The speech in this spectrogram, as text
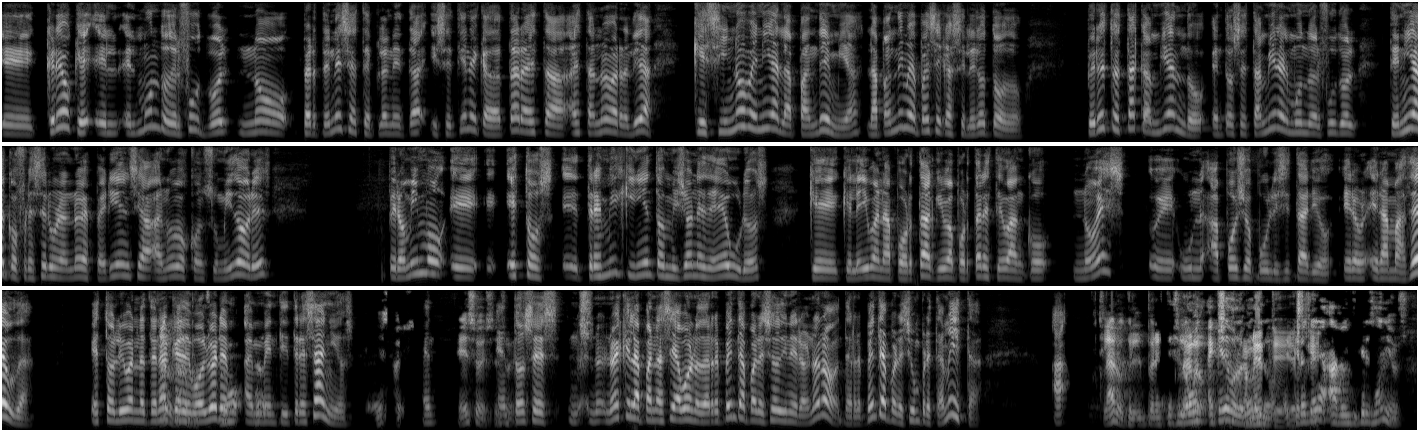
Eh, creo que el, mundo del fútbol no pertenece a este planeta y se tiene que adaptar a esta, nueva realidad, que si no venía la pandemia, la pandemia parece que aceleró todo, pero esto está cambiando, entonces también el mundo del fútbol tenía que ofrecer una nueva experiencia a nuevos consumidores, pero mismo eh, estos 3.500 eh, millones de euros que, le iban a aportar, que iba a aportar este banco, no es eh, un apoyo publicitario, era más deuda. Esto lo iban a tener que devolver en, 23 años. Eso es. Entonces, No, es que la panacea, bueno, de repente apareció dinero. No, no, de repente apareció un prestamista. Ah, claro, pero es que hay que devolverlo. Creo que, a 23 años.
